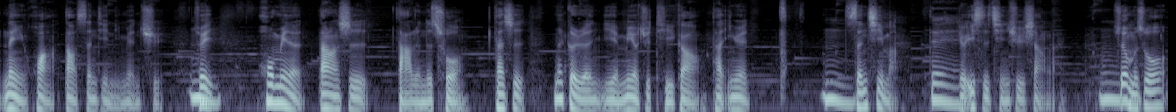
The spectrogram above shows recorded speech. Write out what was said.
内化到身体里面去。所以后面的当然是打人的错，但是那个人也没有去提高他，因为。嗯，生气嘛，对，有一时情绪上来，嗯，所以我们说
